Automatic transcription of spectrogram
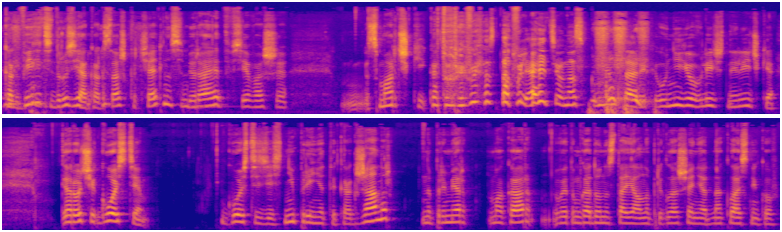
Как видите, друзья, как Сашка тщательно собирает все ваши смарчики, которые вы оставляете у нас в комментариях, и у нее в личной личке. Короче, гости. Гости здесь не приняты как жанр, Например, Макар в этом году настоял на приглашении одноклассников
